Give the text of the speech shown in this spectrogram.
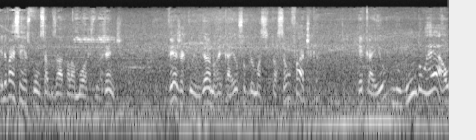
Ele vai ser responsabilizado pela morte do agente? Veja que o engano recaiu sobre uma situação fática. Recaiu no mundo real,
